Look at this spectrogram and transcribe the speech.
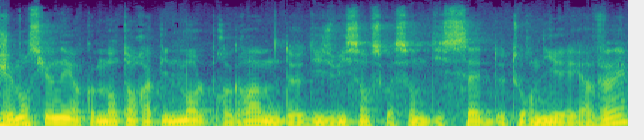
J'ai mentionné en commentant rapidement le programme de 1877 de Tournier et Havet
